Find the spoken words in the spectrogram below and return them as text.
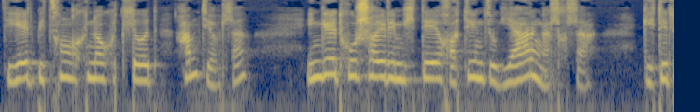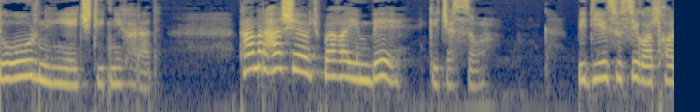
Тэгээд бяцхан охиноо хөтлөөд хамт явлаа. Ингээд хөрш хоёр эмэгтэй хотын зүг яаран алхлаа. Гэтэл өөр нэгэн ээж тэднийг хараад Та нар хаашаа явж байгаа юм бэ гэж асуув. Бид Есүсийг олохоор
